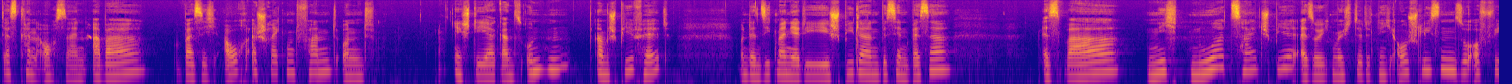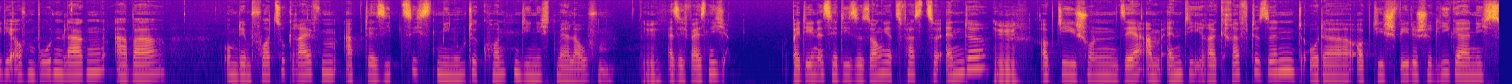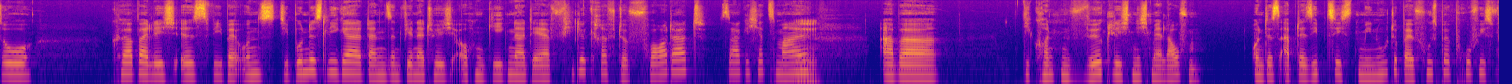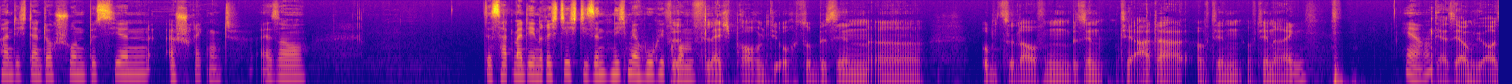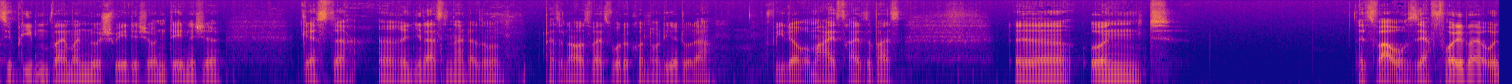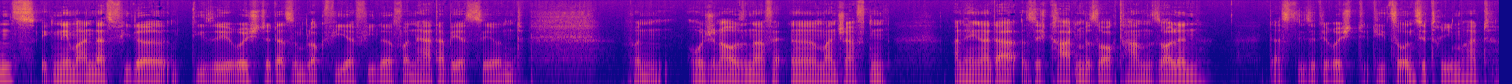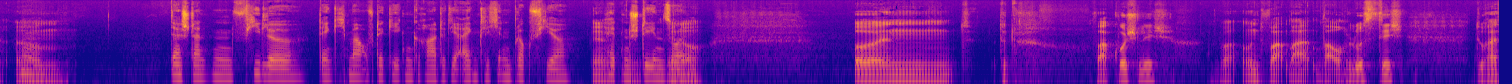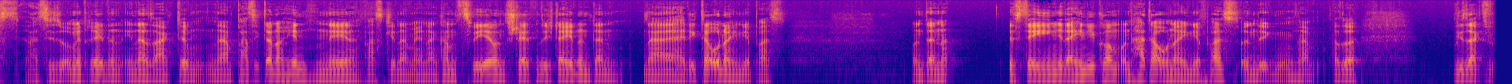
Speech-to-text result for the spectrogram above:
Das kann auch sein. Aber was ich auch erschreckend fand, und ich stehe ja ganz unten am Spielfeld und dann sieht man ja die Spieler ein bisschen besser. Es war nicht nur Zeitspiel, also ich möchte das nicht ausschließen, so oft wie die auf dem Boden lagen, aber um dem vorzugreifen, ab der 70. Minute konnten die nicht mehr laufen. Hm? Also ich weiß nicht, bei denen ist ja die Saison jetzt fast zu Ende, Hm. ob die schon sehr am Ende ihrer Kräfte sind oder ob die schwedische Liga nicht so körperlich ist wie bei uns die Bundesliga, dann sind wir natürlich auch ein Gegner, der viele Kräfte fordert, sage ich jetzt mal. Mhm. Aber die konnten wirklich nicht mehr laufen. Und das ab der 70. Minute bei Fußballprofis fand ich dann doch schon ein bisschen erschreckend. Also das hat man denen richtig, die sind nicht mehr hochgekommen. Vielleicht brauchen die auch so ein bisschen äh, umzulaufen, ein bisschen Theater auf den, auf den Rängen. Ja. Der ist ja irgendwie ausgeblieben, weil man nur schwedische und dänische Gäste äh, reingelassen hat. Also Personalausweis wurde kontrolliert oder wie der auch immer heißt, Reisepass. Äh, und es war auch sehr voll bei uns. Ich nehme an, dass viele diese Gerüchte, dass im Block 4 viele von Hertha BSC und von Hohenschönhausener äh, Mannschaften Anhänger da sich Karten besorgt haben sollen, dass diese Gerüchte, die zu uns getrieben hat, ähm, Da standen viele, denke ich mal, auf der Gegend gerade, die eigentlich in Block 4 Ja, hätten stehen sollen. Genau. Und das war kuschelig war, und war, war, war auch lustig. Du hast, hast sie so umgedreht und einer sagte, na, passe ich da noch hin? Nee, da passt keiner mehr. Und dann kamen zwei und stellten sich da hin und dann, na, hätte ich da auch noch hingepasst. Und dann ist derjenige da hingekommen und hat da auch noch hingepasst. Und ich, also, wie gesagt,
